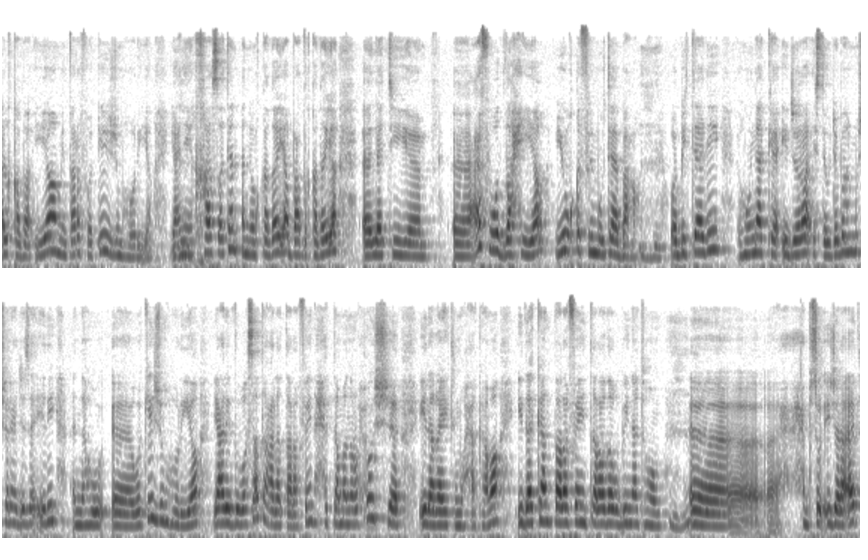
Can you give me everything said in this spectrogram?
القضائية من طرف وكيل الجمهورية. يعني خاصة أن القضايا بعض القضايا التي عفو الضحية يوقف المتابعة. وبالتالي هناك إجراء استوجبه المشرع الجزائري أنه وكيل الجمهورية يعرض الوساطة على الطرفين حتى ما نروحوش إلى غاية المحاكمة. إذا كان طرفين تراضوا بيناتهم حبسوا الإجراءات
